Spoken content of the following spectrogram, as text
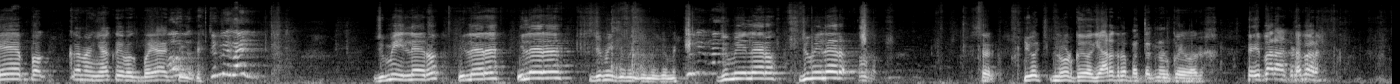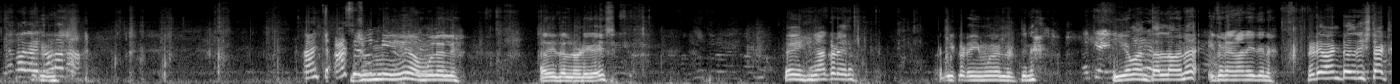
ಏ, ಪಕ್ಕ ನಂಗೆ ಯಾಕೆ ಇವಾಗ ಭಯ ಆಗ್ತೈತೆ ಜುಮ್ಮಿ ಇಲ್ಲೇ ಇರು, ಇಲ್ಲೇ ಇರೇ ಇಲ್ಲೇ ಇರೇ. ಜುಮಿ ಜುಮಿ ಜುಮಿ ಜುಮಿ. ಜುಮ್ಮಿ ಇಲ್ಲೇ ಇರು ಜುಮ್ಮಿ ಇಲ್ಲೇ ಇರು. ಸರಿ, ಇವಾಗ ನೋಡ್ಕೊ, ಇವಾಗ ಯಾರ ಹತ್ರ ಬರ್ತದೆ ನೋಡ್ಕೊ ಇವಾಗ. ಏ, ಬರ ಆ ಕಡೆ, ಬರ ಯಾವಾಗ ನೋಡೋಣ ಆಯ್ತು ಆಸೆ ಜುಮ್ಮಿ ಅಮೂಲಲ್ಲಿ ಅದಿದಲ್ಲ ನೋಡಿ ಗೈಸ್ ಏಯ್ ಆ ಕಡೆ ಇರು? ಈ ಕಡೆ ಈ ಮೂಲಲ್ಲಿ ಇರ್ತೀನಿ. ಹೇಮಂತಲ್ಲವನ ಈ ಕಡೆ ನಾನಿದ್ದೀನಿ ready one two three start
